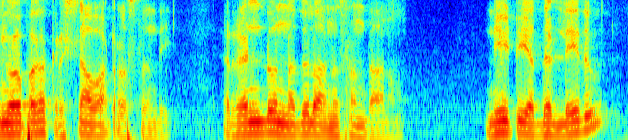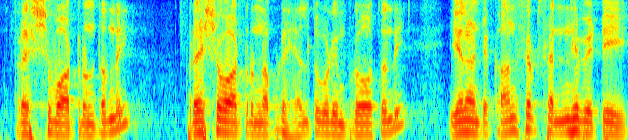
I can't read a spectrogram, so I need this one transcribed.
ఇంకో పక్క కృష్ణా వాటర్ వస్తుంది. రెండు నదుల అనుసంధానం. నీటి ఎద్దడి లేదు ఫ్రెష్ వాటర్ ఉంటుంది. ఫ్రెష్ వాటర్ ఉన్నప్పుడు హెల్త్ కూడా ఇంప్రూవ్ అవుతుంది. ఇలాంటి కాన్సెప్ట్స్ అన్నీ పెట్టి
